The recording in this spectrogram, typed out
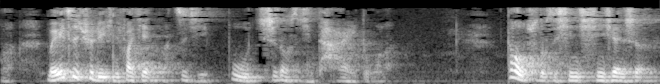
啊。每一次去旅行，发现自己不知道事情太多了，到处都是新新鲜事。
